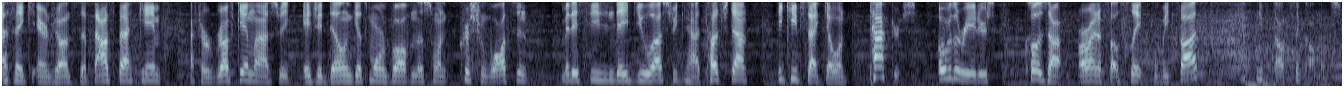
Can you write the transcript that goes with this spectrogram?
I think Aaron Jones is a bounce back game after a rough game last week. AJ Dillon gets more involved in this one. Christian Watson made his season debut last week and had a touchdown. He keeps that going. Packers over the Raiders. Close out our NFL slate for week five. Leave your thoughts in the comments.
